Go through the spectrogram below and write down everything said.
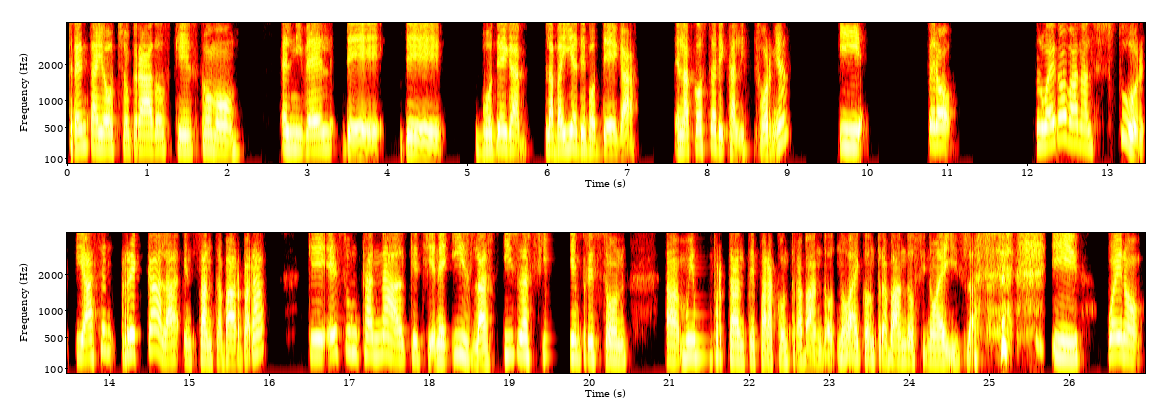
38 grados, que es como el nivel de, de bodega, la bahía de bodega en la costa de California, y, pero luego van al sur y hacen recala en Santa Bárbara, que es un canal que tiene islas. Islas siempre son ah, muy importantes para contrabando. No hay contrabando si no hay islas. y bueno,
